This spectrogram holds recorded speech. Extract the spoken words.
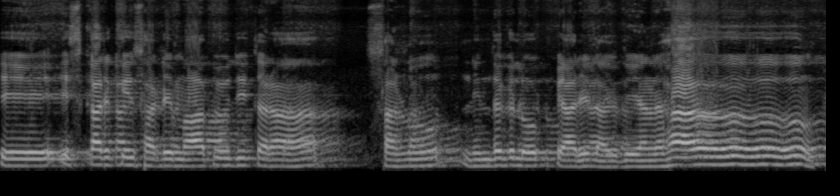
ਤੇ ਇਸ ਕਰਕੇ ਸਾਡੇ ਮਾਪਿਓ ਦੀ ਤਰ੍ਹਾਂ ਸਾਨੂੰ ਨਿੰਦਕ ਲੋਕ ਪਿਆਰੇ ਲੱਗਦੇ ਹਨ। ਰਹਾਉ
